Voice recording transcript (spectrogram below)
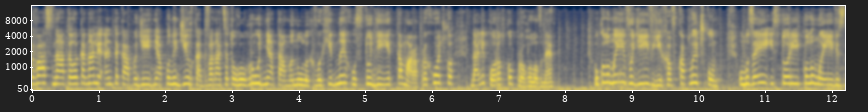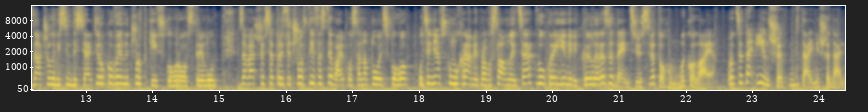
Вітаю вас на телеканалі НТК події дня понеділка, 12 грудня та минулих вихідних у студії Тамара Приходько. Далі коротко про головне. У Коломиї водій в'їхав в капличку. У музеї історії Коломиї відзначили 80-ті роковини Чортківського розстрілу. Завершився 36-й фестиваль Косанатольського. У Цинявському храмі Православної церкви України відкрили резиденцію святого Миколая. Про це та інше детальніше далі.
